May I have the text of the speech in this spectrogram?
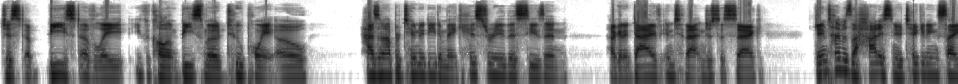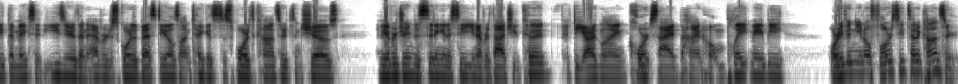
just a beast of late. You could call him Beast Mode 2.0. Has an opportunity to make history this season. I'm going to dive into that in just a sec. Game Time is the hottest new ticketing site that makes it easier than ever to score the best deals on tickets to sports, concerts, and shows. Have you ever dreamed of sitting in a seat you never thought you could? 50 yard line, courtside, behind home plate, maybe? Or even, you know, floor seats at a concert?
